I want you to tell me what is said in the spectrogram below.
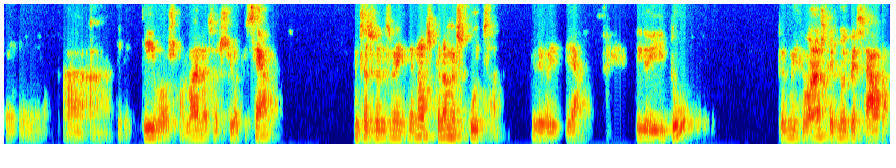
eh, a, directivos o managers lo que sea, muchas veces me dicen, no, es que no me escucha. Y digo, ya. Digo, ¿y tú? Entonces me dice, bueno, es que es muy pesado.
